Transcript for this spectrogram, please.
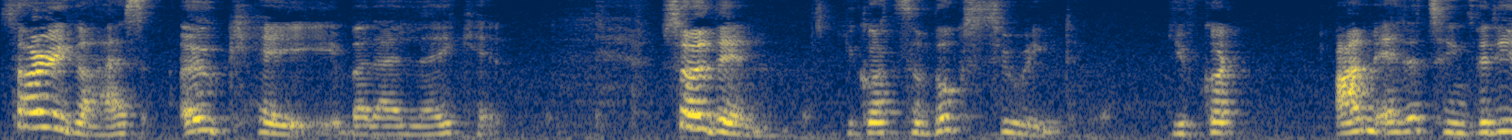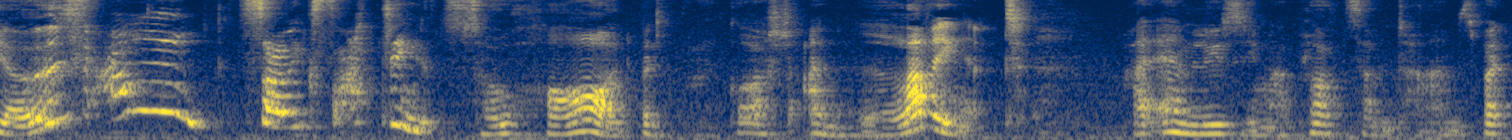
Sorry guys, okay, but I like it. So then, you got some books to read. You've got, I'm editing videos. Oh, so exciting. It's so hard, but my gosh, I'm loving it. I am losing my plot sometimes, but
